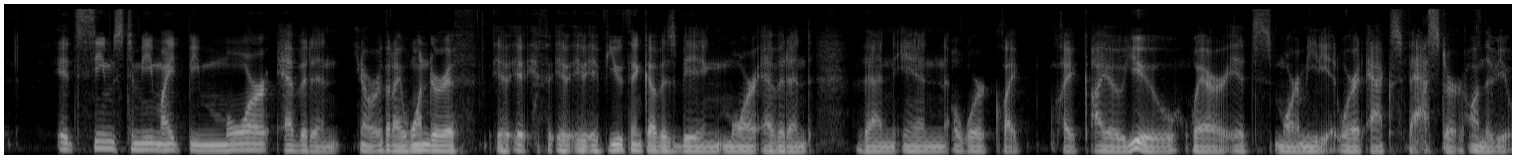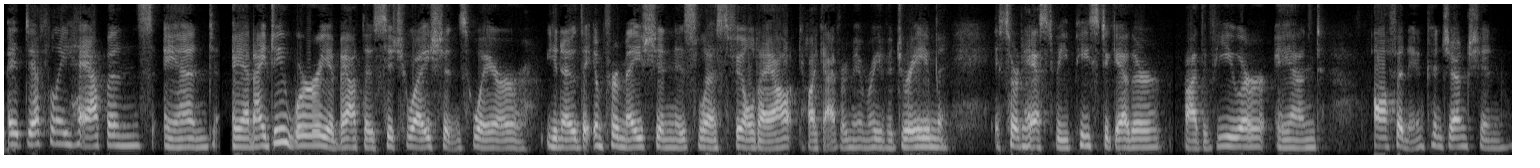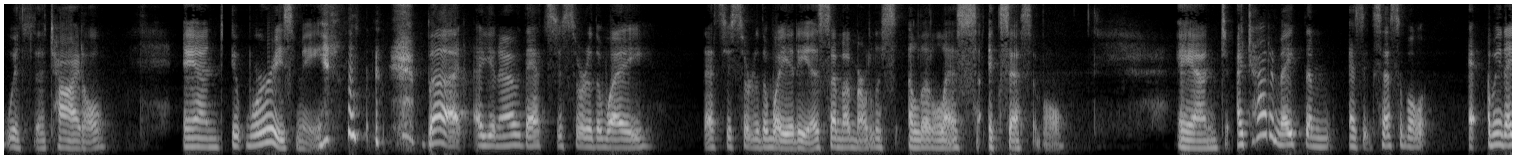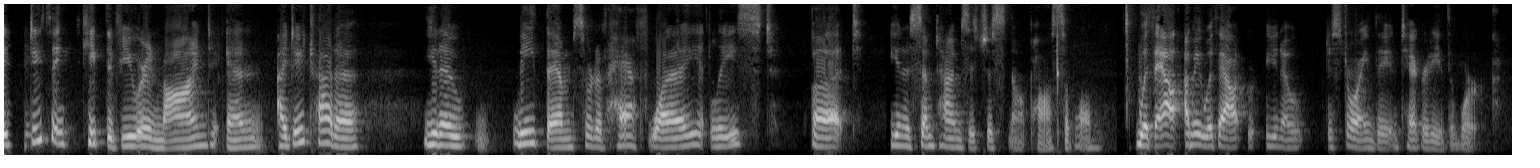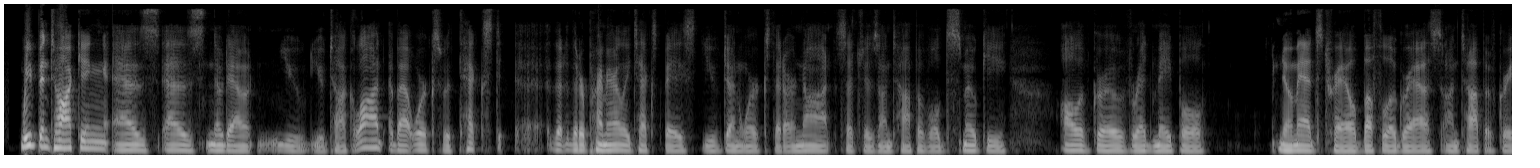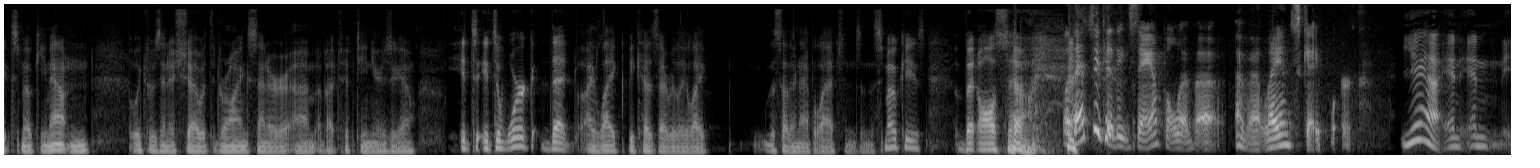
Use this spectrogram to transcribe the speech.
it seems to me might be more evident you know or that i wonder if if if, if you think of as being more evident than in a work like like IOU where it's more immediate, where it acts faster on the viewer. It definitely happens and and I do worry about those situations where, you know, the information is less filled out, like I have a memory of a dream. It sort of has to be pieced together by the viewer and often in conjunction with the title. And it worries me. but, uh, you know, that's just sort of the way that's just sort of the way it is. Some of them are less, a little less accessible. And I try to make them as accessible. I mean, I do think keep the viewer in mind, and I do try to, you know, meet them sort of halfway at least. But, you know, sometimes it's just not possible without, I mean, without, you know, destroying the integrity of the work. We've been talking, as as no doubt you you talk a lot about works with text uh, that that are primarily text based. You've done works that are not, such as On Top of Old Smoky, Olive Grove, Red Maple, Nomad's Trail, Buffalo Grass, On Top of Great Smoky Mountain, which was in a show at the Drawing Center um, about 15 years ago. It's it's a work that I like because I really like the Southern Appalachians and the Smokies, but also well, that's a good example of a of a landscape work. Yeah, and and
